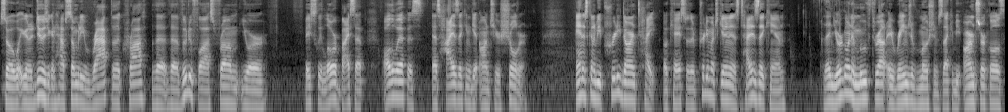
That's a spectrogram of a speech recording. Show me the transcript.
So what you're going to do is you're going to have somebody wrap the cross the the voodoo floss from your basically lower bicep all the way up as as high as they can get onto your shoulder. And it's going to be pretty darn tight, okay? So they're pretty much getting it as tight as they can then you're going to move throughout a range of motion. So that could be arm circles,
